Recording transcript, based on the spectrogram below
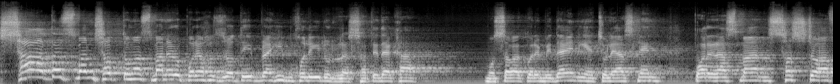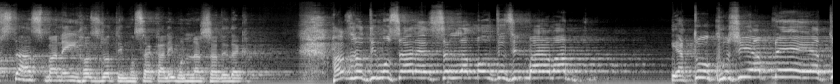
সাত আসমান, সপ্তম আসমানের উপরে হজরত ইব্রাহিম খলিলুল্লাহর সাথে দেখা। মুসাফা করে বিদায় নিয়ে চলে আসলেন। পরের আসমান, ষষ্ঠ আফসা আসমান এই হজরত মুসা কালিমুল্লাহর সাথে দেখা। হজরত মুসা আলাইসাল্লাম বলতেছেন, ভাই আমার, এত খুশি আপনি, এত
